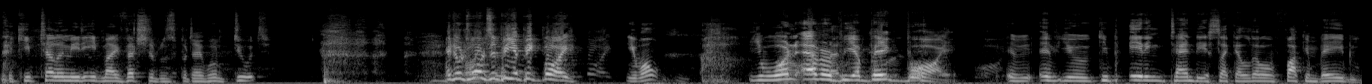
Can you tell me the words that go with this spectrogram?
They keep telling me to eat my vegetables, but I won't do it. I don't want to be a big boy. You won't. You won't ever be a big boy if if you keep eating tendies like a little fucking baby.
